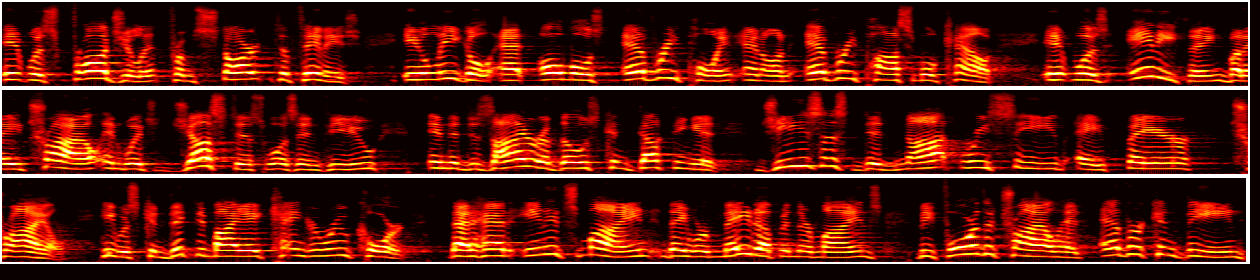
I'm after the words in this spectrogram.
It was fraudulent from start to finish, illegal at almost every point and on every possible count. It was anything but a trial in which justice was in view in the desire of those conducting it. Jesus did not receive a fair trial. He was convicted by a kangaroo court that had in its mind, they were made up in their minds before the trial had ever convened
